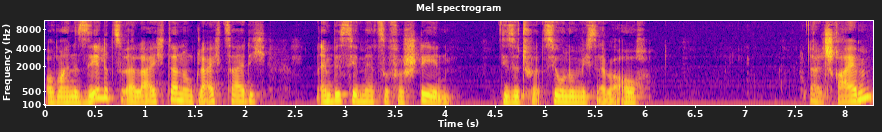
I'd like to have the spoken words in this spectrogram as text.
auch meine Seele zu erleichtern und gleichzeitig ein bisschen mehr zu verstehen, die Situation und mich selber auch als Schreiben,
